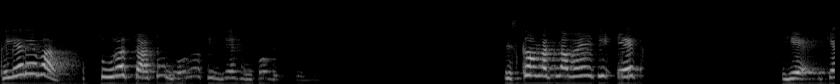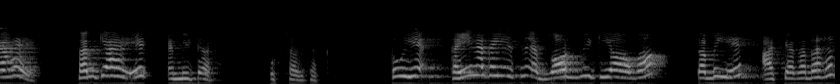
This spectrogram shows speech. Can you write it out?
क्लियर है बात? सूरज, चाचू, दोनों चीज़ें हमको देते हैं। इसका मतलब है कि एक ये क्या है? सन क्या है? एक एमीटर है, उत्सर्जक है। तो ये कहीं ना कहीं इसने एब्जॉर्ब भी किया होगा, तभी ये आज क्या कर रहा है?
